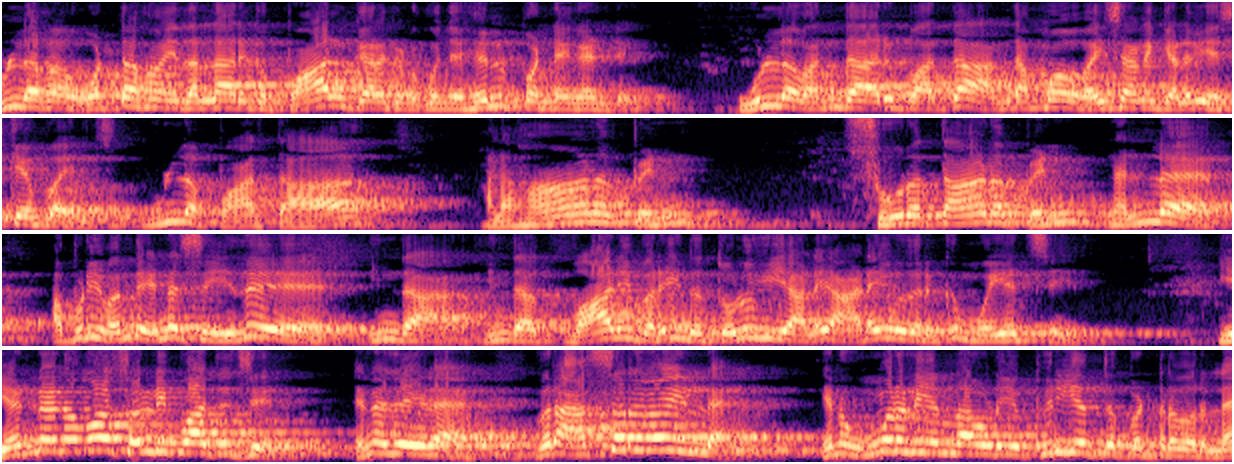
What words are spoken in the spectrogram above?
உள்ளகம் ஒட்டகம் இதெல்லாம் இருக்குது பால் கறக்கணும் கொஞ்சம் ஹெல்ப் பண்ணுங்கன்ட்டு. உள்ளே வந்தார் பார்த்தா அந்த அம்மா வயசான கிளவி எஸ்கேப் ஆயிடுச்சு உள்ளே பார்த்தா அழகான பெண் சூரத்தான பெண் நல்ல அப்படி வந்து என்ன செய்யுது இந்த இந்த வாலிபரை இந்த தொழுகையாலை அடைவதற்கு முயற்சி செய்யுது என்னென்னமோ சொல்லி பார்த்துச்சு. என்ன செய்யல? இவர் அசரவே இல்லை. ஏன்னா உமர் அலி அல்லாவுடைய பிரியத்தை பெற்றவர்ல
